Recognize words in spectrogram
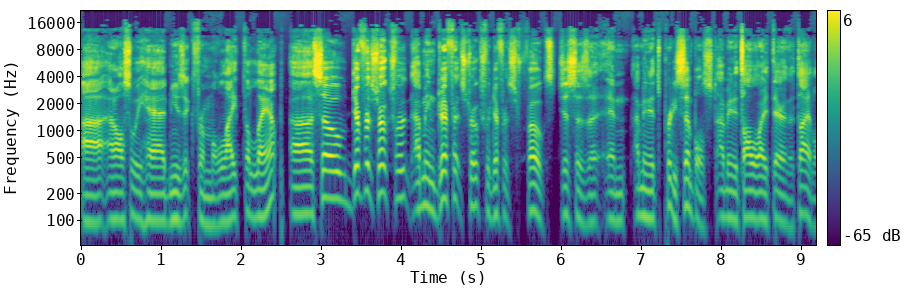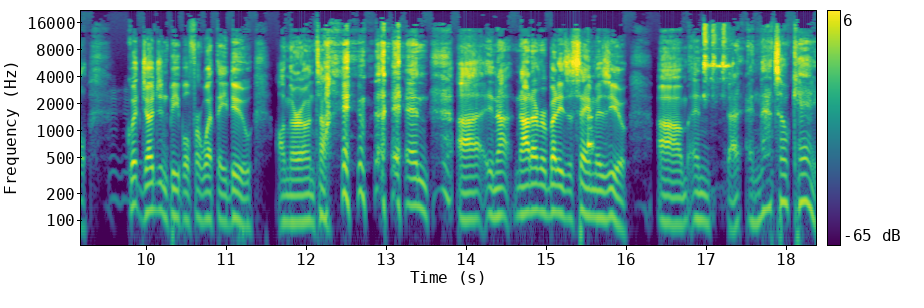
uh, and also we had music from Light the Lamp. Uh, so different strokes for, I mean, different strokes for different folks. Just as a, and I mean, it's pretty simple. I mean, it's all right there in the title. Quit judging people for what they do on their own time, and uh, not not everybody's the same as you, um, and that and that's okay.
